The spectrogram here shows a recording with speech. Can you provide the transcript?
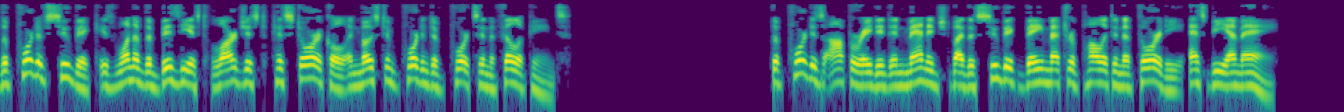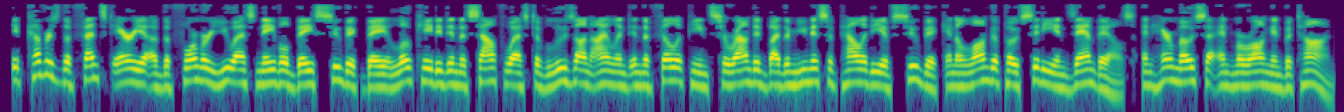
The Port of Subic is one of the busiest, largest, historical and most important of ports in the Philippines. The port is operated and managed by the Subic Bay Metropolitan Authority SBMA. It covers the fenced area of the former U.S. naval base Subic Bay located in the southwest of Luzon Island in the Philippines surrounded by the municipality of Subic and Olongapo City in Zambales, and Hermosa and Morong in Bataan.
